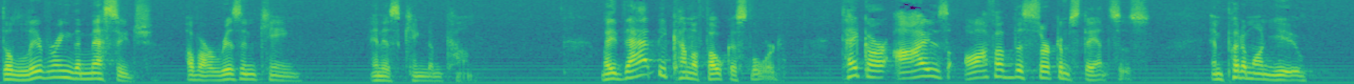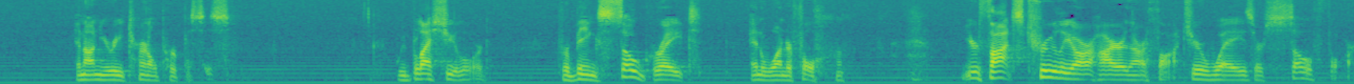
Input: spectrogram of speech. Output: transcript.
delivering the message of our risen King and his kingdom come. May that become a focus, Lord. Take our eyes off of the circumstances and put them on you and on your eternal purposes. We bless you, Lord, for being so great and wonderful. Your thoughts truly are higher than our thoughts. Your ways are so far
